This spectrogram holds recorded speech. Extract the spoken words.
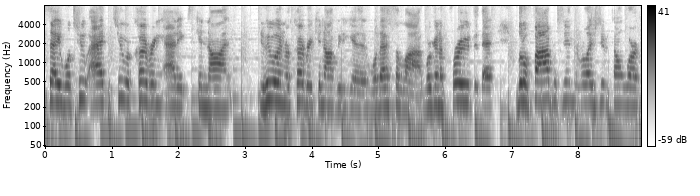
say, well, two ad- two recovering addicts cannot. You know, people in recovery cannot be together. Well, that's a lie. We're gonna prove that that little five percent of the relationship don't work.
